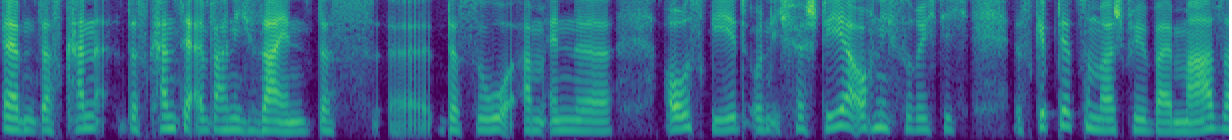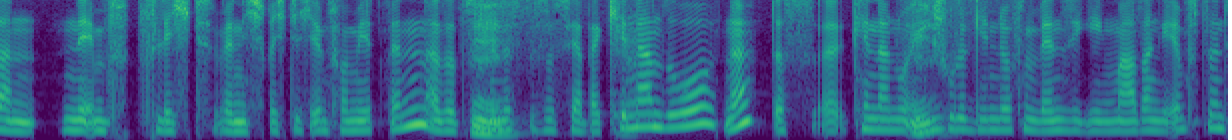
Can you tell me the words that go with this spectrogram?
Ähm, das kann das kann es ja einfach nicht sein, dass äh, das so am Ende ausgeht. Und ich verstehe auch nicht so richtig, es gibt ja zum Beispiel bei Masern eine Impfpflicht, wenn ich richtig informiert bin. Also zumindest mhm. ist es ja bei Kindern ja. so, ne? dass äh, Kinder nur mhm. in die mhm. Schule gehen dürfen, wenn sie gegen Masern geimpft sind.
